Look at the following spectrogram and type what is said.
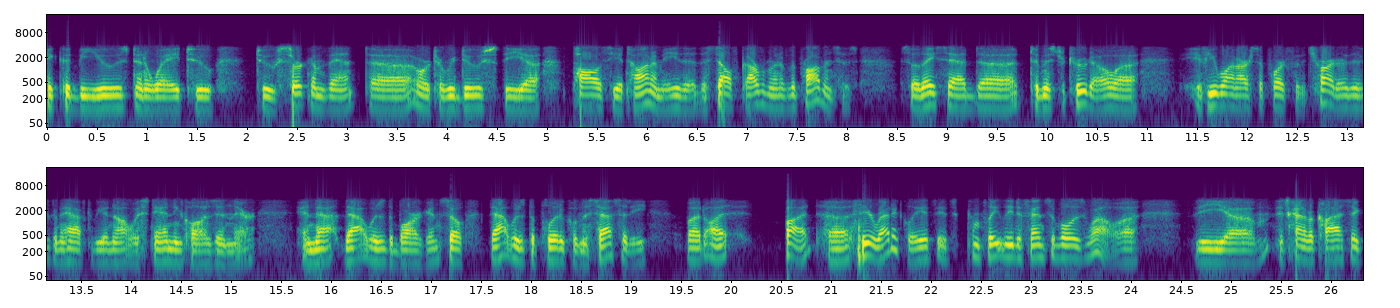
it could be used in a way to to circumvent uh, or to reduce the uh, policy autonomy, the, the self government of the provinces. So they said uh, to Mr. Trudeau, uh, if you want our support for the charter, there's going to have to be a notwithstanding clause in there, and that that was the bargain. So that was the political necessity, but uh, but uh, theoretically, it's it's completely defensible as well. The uh, it's kind of a classic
